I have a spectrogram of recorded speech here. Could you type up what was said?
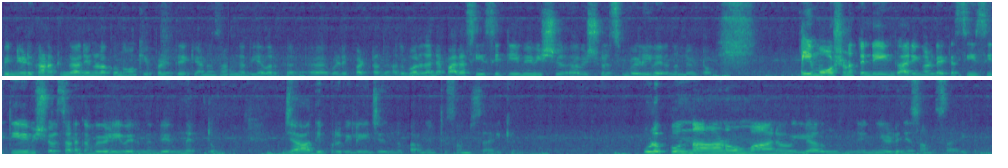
പിന്നീട് കണക്കും കാര്യങ്ങളൊക്കെ നോക്കിയപ്പോഴത്തേക്കാണ് സംഗതി അവർക്ക് വെളിപ്പെട്ടത്. അതുപോലെ തന്നെ പല സി സി ടി വി വിഷ്വ വിഷ്വൽസും വെളി വരുന്നുണ്ട് കേട്ടോ. ഈ മോഷണത്തിന്റെയും കാര്യങ്ങളുടെയൊക്കെ C C T V visuals അടക്കം വെളിയിൽ വരുന്നുണ്ട് എന്നിട്ടും ജാതി പ്രിവിലേജ് എന്ന് പറഞ്ഞിട്ട് സംസാരിക്കുന്നു. ഉളുപ്പും നാണവും മാനവും ഇല്ലാതെ ഞെളിഞ്ഞ് സംസാരിക്കുന്നു.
